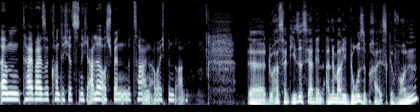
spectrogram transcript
Ähm, teilweise konnte ich jetzt nicht alle aus Spenden bezahlen, aber ich bin dran. Äh, du hast ja dieses Jahr den Annemarie-Dose-Preis gewonnen.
